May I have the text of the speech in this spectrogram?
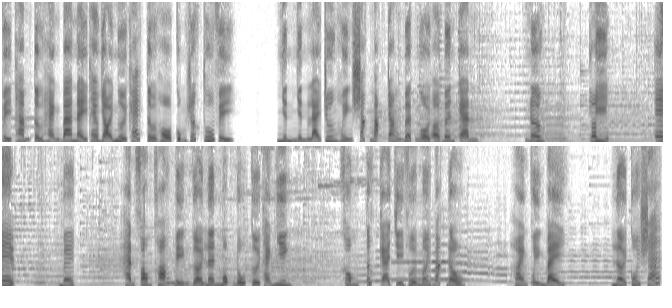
vị thám tử hạng ba này theo dõi người khác tự hồ cũng rất thú vị. Nhìn nhìn lại Trương Huyền sắc mặt trắng bệt ngồi ở bên cạnh. Nương Y E B Hành Phong khó miệng gợi lên một nụ cười thản nhiên. Không, tất cả chỉ vừa mới bắt đầu. Hoàng quyển 7 Lời cuối sát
